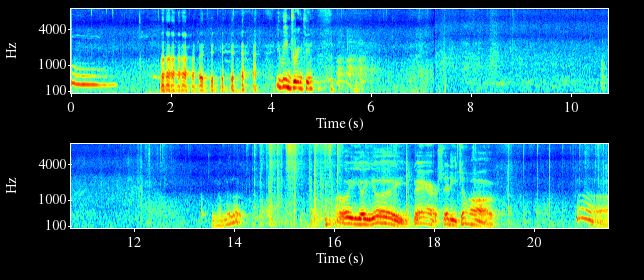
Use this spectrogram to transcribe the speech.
You've been drinking? You having a look? Oi, oi, oi, Bear, city dog. Ah,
